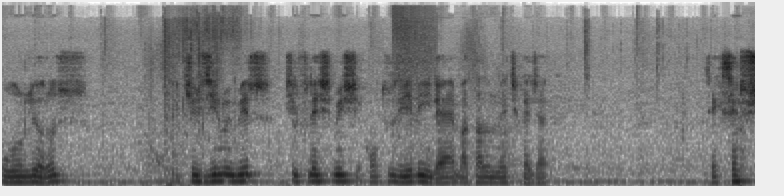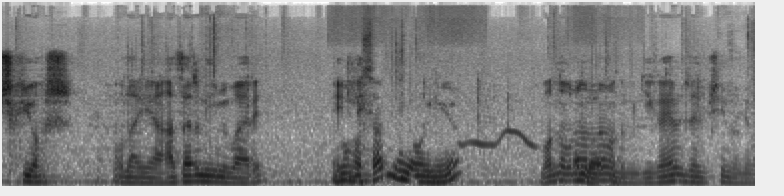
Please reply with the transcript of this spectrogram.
uğurluyoruz. 221 çiftleşmiş 37 ile bakalım ne çıkacak. 83 çıkıyor. Olay ya. Hasarın iyi mi bari? Bu 50. hasar mı oynuyor? Vallahi onu Allah Allah. anlamadım. Giga'ya özel bir şey mi acaba?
